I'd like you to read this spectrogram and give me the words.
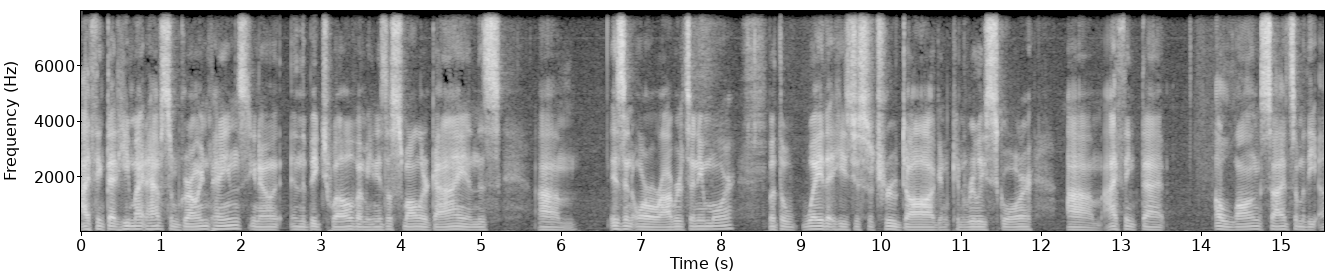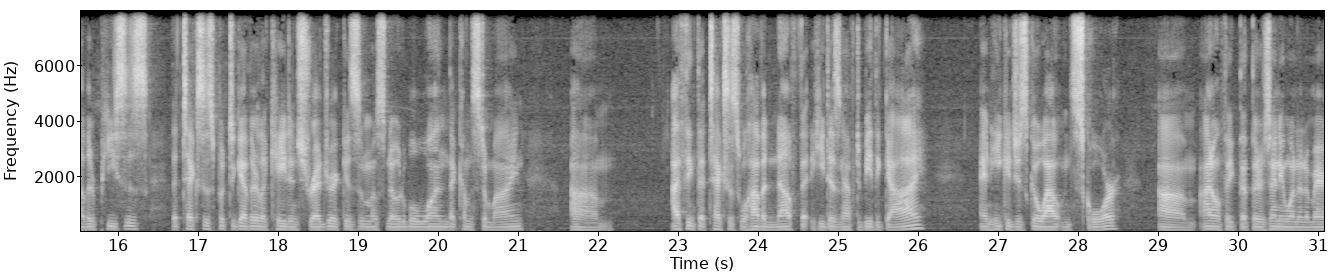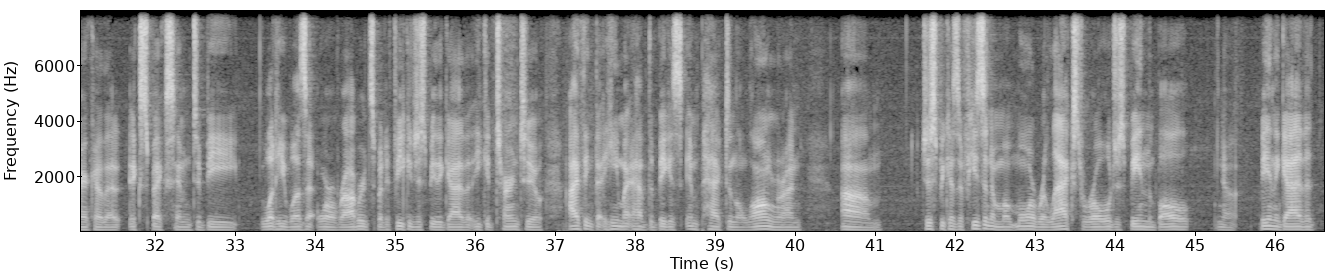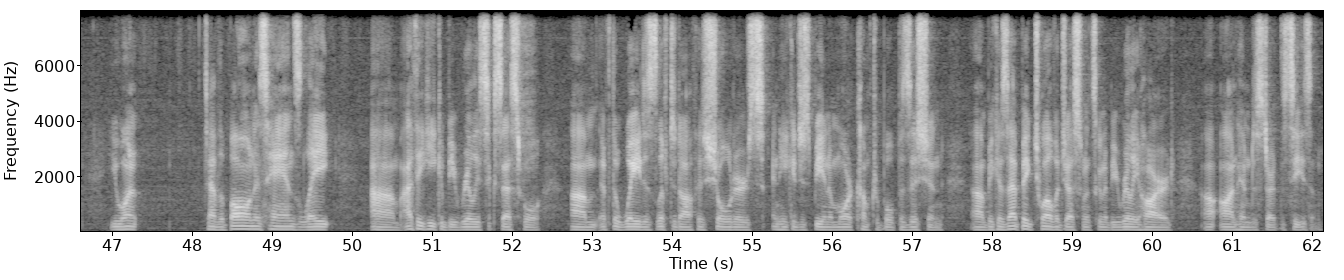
I think that he might have some growing pains, you know, in the Big 12. I mean, he's a smaller guy, and this um, isn't Oral Roberts anymore. But the way that he's just a true dog and can really score, um, I think that alongside some of the other pieces that Texas put together, like Kadin Shedrick is the most notable one that comes to mind. Um, I think that Texas will have enough that he doesn't have to be the guy, and he could just go out and score. Um, I don't think that there's anyone in America that expects him to be what he was at Oral Roberts, but if he could just be the guy that he could turn to, I think that he might have the biggest impact in the long run. Um, just because if he's in a more relaxed role, just being the ball, you know, being the guy that you want to have the ball in his hands late, um, I think he could be really successful um, if the weight is lifted off his shoulders and he could just be in a more comfortable position. Uh, because that Big 12 adjustment is going to be really hard uh, on him to start the season.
